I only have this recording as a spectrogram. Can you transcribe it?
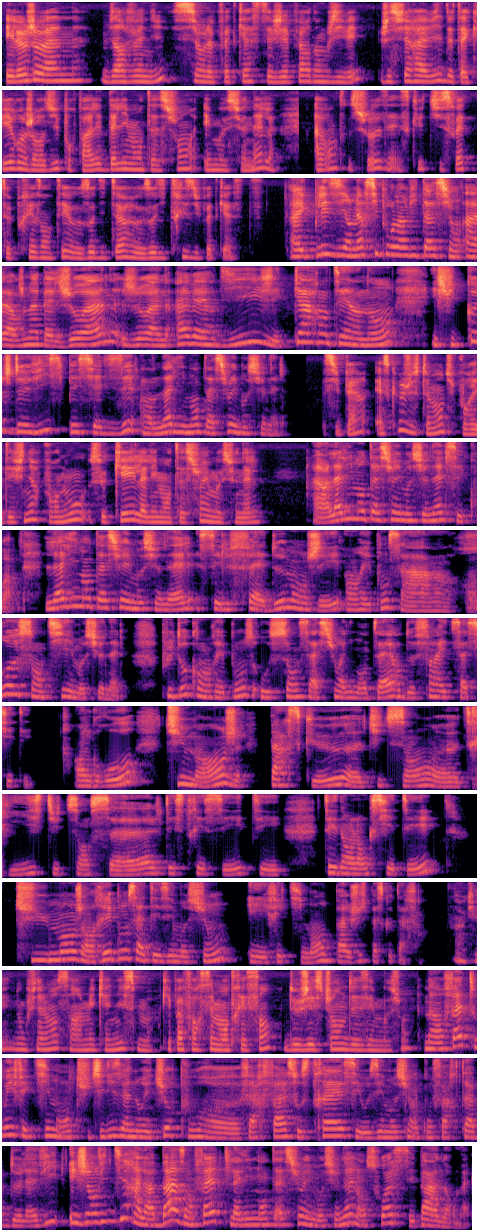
Hello Joanne, bienvenue sur le podcast J'ai peur donc j'y vais. Je suis ravie de t'accueillir aujourd'hui pour parler d'alimentation émotionnelle. Avant toute chose, est-ce que tu souhaites te présenter aux auditeurs et aux auditrices du podcast? Avec plaisir, merci pour l'invitation. Alors, je m'appelle Joanne, Joanne Averdi, j'ai 41 ans et je suis coach de vie spécialisée en alimentation émotionnelle. Super. Est-ce que justement tu pourrais définir pour nous ce qu'est l'alimentation émotionnelle? Alors l'alimentation émotionnelle, c'est quoi? L'alimentation émotionnelle, c'est le fait de manger en réponse à un ressenti émotionnel, plutôt qu'en réponse aux sensations alimentaires de faim et de satiété. En gros, tu manges parce que tu te sens triste, tu te sens seul, tu es stressé, tu es, dans l'anxiété. Tu manges en réponse à tes émotions et effectivement, pas juste parce que tu as faim. Ok, donc finalement, c'est un mécanisme qui n'est pas forcément très sain de gestion des émotions. Bah, en fait, oui, effectivement, tu utilises la nourriture pour faire face au stress et aux émotions inconfortables de la vie. Et j'ai envie de dire, à la base, en fait, l'alimentation émotionnelle en soi, c'est pas anormal.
